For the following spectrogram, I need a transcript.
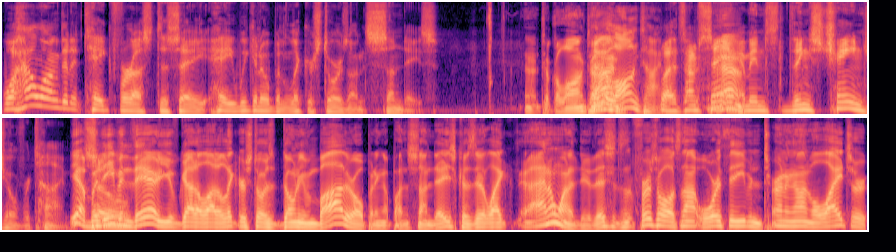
Well, how long did it take for us to say, "Hey, we can open liquor stores on Sundays"? It took a long Been time. a long time. But that's what I'm saying. Yeah. I mean, s- things change over time. Yeah, but So- even there, you've got a lot of liquor stores that don't even bother opening up on Sundays because they're like, I don't want to do this. It's, first of all, it's not worth it even turning on the lights or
